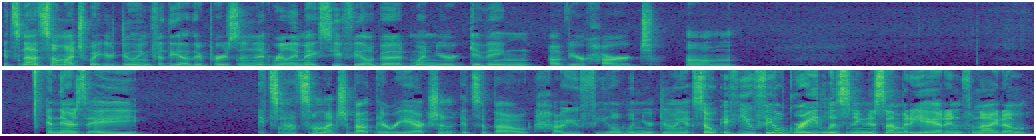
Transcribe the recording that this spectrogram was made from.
It's not so much what you're doing for the other person, it really makes you feel good when you're giving of your heart. Um, and there's a it's not so much about their reaction it's about how you feel when you're doing it so if you feel great listening to somebody ad infinitum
